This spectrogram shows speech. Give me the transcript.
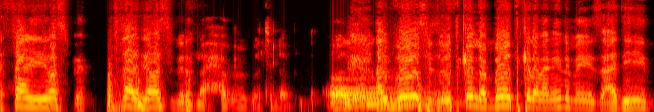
الثاني يرسبن الثالث يرسبن لا حول ولا قوة إلا بالله. والله. بتكلم ما بتكلم عن انميز عاديين.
